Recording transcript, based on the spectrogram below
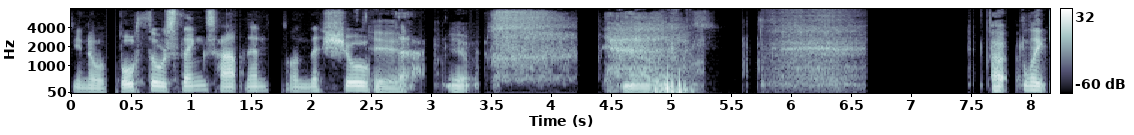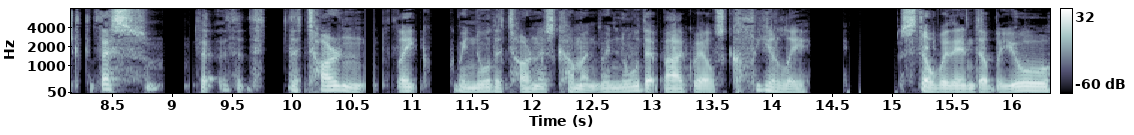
you know, both those things happening on this show. Yeah, yeah. Yeah. Uh, like this, the, the the turn. Like we know the turn is coming. We know that Bagwell's clearly still with NWO,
